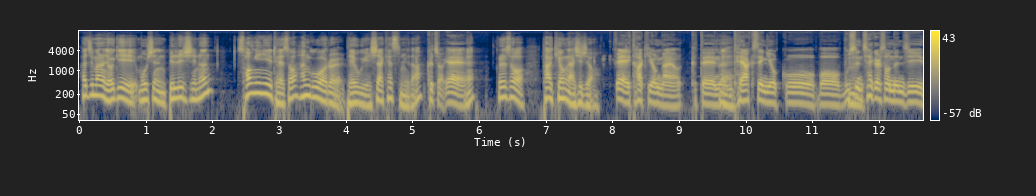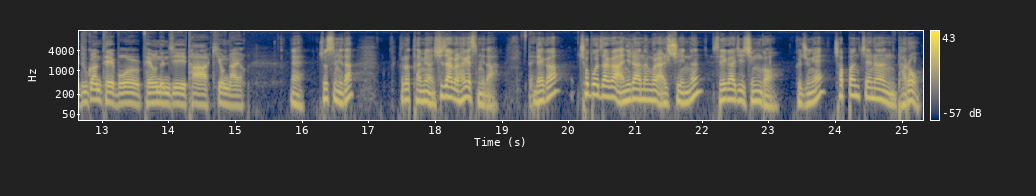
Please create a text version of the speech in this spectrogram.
하지만 여기 모신 빌리 씨는 성인이 돼서 한국어를 배우기 시작했습니다. 그렇죠. 예, 네. 그래서 다 기억나시죠? 예, 다 기억나요. 그때는 네. 대학생이었고 뭐 무슨 음. 책을 썼는지 누구한테 뭘 배웠는지 다 기억나요. 네, 좋습니다. 그렇다면 시작을 하겠습니다. 네. 내가 초보자가 아니라는 걸 알 수 있는 세 가지 증거. 그 중에 첫 번째는 바로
